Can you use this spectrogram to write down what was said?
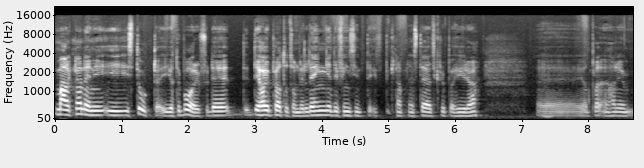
marknaden i, i stort i Göteborg. För det, det, det har ju pratats om det länge. Det finns inte knappt en städskrupp att hyra. Eh, jag hade mm,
